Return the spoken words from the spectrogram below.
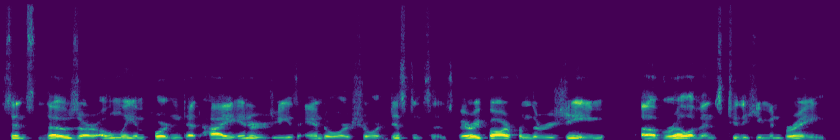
since those are only important at high energies and or short distances, very far from the regime of relevance to the human brain.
